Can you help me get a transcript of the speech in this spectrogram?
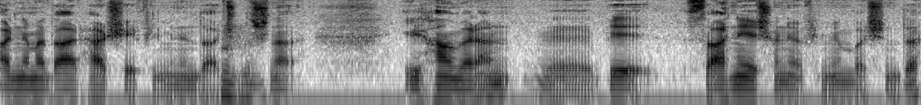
Anneme Dair Her Şey filminin de açılışına hı hı. ilham veren e, bir sahne yaşanıyor filmin başında.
